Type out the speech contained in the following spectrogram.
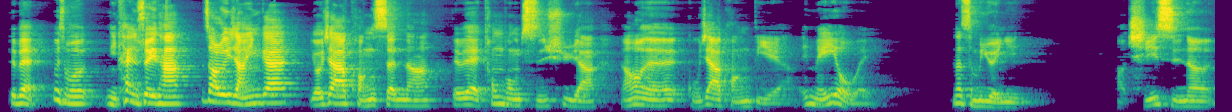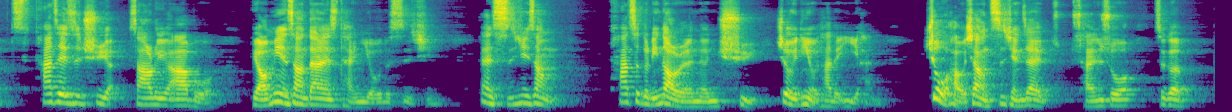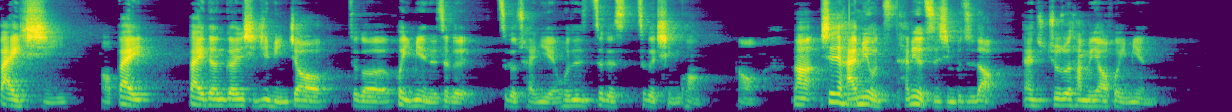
对不对？为什么你看衰它？照理讲，应该油价狂升啊，对不对？通膨持续啊，然后呢，股价狂跌啊？哎，没有哎，那什么原因？啊，其实呢，他这次去沙乌地阿伯，表面上当然是谈油的事情，但实际上，他这个领导人能去，就一定有他的意涵。就好像之前在传说这个拜习哦，拜拜登跟习近平叫这个会面的这个这个传言，或者这个这个情况哦，那现在还没有还没有执行，不知道，但就说他们要会面。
